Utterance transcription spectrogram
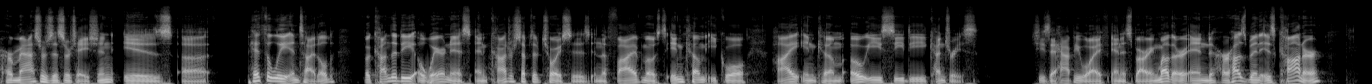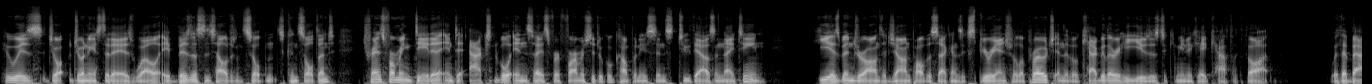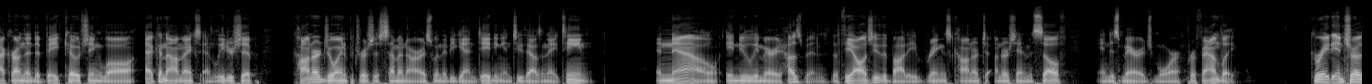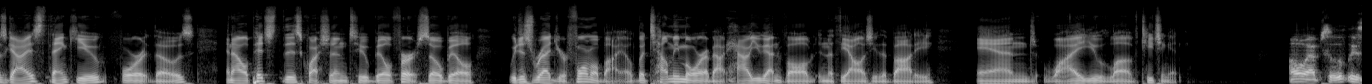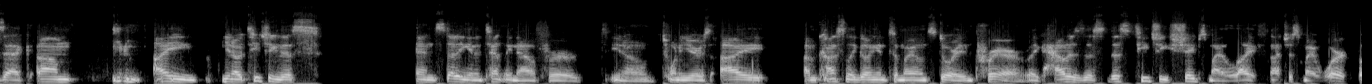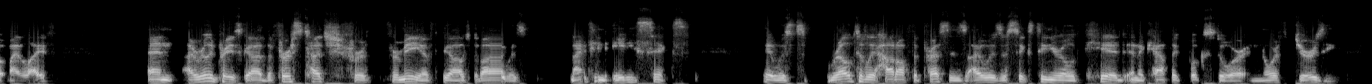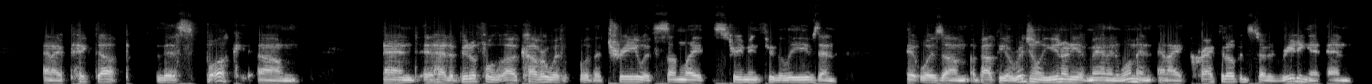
Her master's dissertation is uh, pithily entitled Fecundity Awareness and Contraceptive Choices in the Five Most Income Equal High Income OECD Countries. She's a happy wife and aspiring mother, and her husband is Connor, who is jo- joining us today as well, a business intelligence consultant, consultant, transforming data into actionable insights for pharmaceutical companies since 2019. He has been drawn to John Paul II's experiential approach and the vocabulary he uses to communicate Catholic thought. With a background in debate coaching, law, economics, and leadership, Connor joined Patricia's seminars when they began dating in 2018. And now, a newly married husband, the theology of the body brings Connor to understand himself and his marriage more profoundly. Great intros, guys. Thank you for those. And I will pitch this question to Bill first. So, Bill, we just read your formal bio, but tell me more about how you got involved in the theology of the body and why you love teaching it. Oh, absolutely, Zach. Um, I, you know, teaching this and studying it intently now for you know 20 years i i'm constantly going into my own story in prayer like how does this this teaching shapes my life not just my work but my life and i really praise god. The first touch for for me of theology of the body was 1986 it was relatively hot off the presses. I was a 16 year old kid in a catholic bookstore in north jersey and i picked up this book um, and it had a beautiful uh, cover with with a tree with sunlight streaming through the leaves and it was um, about the original unity of man and woman and i cracked it open started reading it and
